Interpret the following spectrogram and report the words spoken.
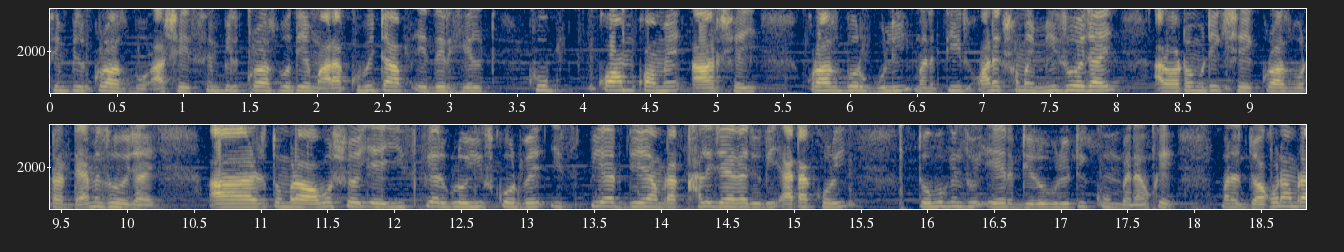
সিম্পল ক্রসবো আর সেই সিম্পল ক্রসবো দিয়ে মারা খুবই টাফ এদের হেলথ খুব কম কমে। আর সেই ক্রসবোর গুলি মানে তীর অনেক সময় মিস হয়ে যায়। আর অটোমেটিক সেই ক্রসবোটা ড্যামেজ হয়ে যায়। আর তোমরা অবশ্যই এই স্পিয়ারগুলো ইউজ করবে। স্পিয়ার দিয়ে আমরা খালি জায়গায় যদি অ্যাটাক করি, তবু কিন্তু এর ডিউরেবিলিটি কমবে না ওকে মানে যখন আমরা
